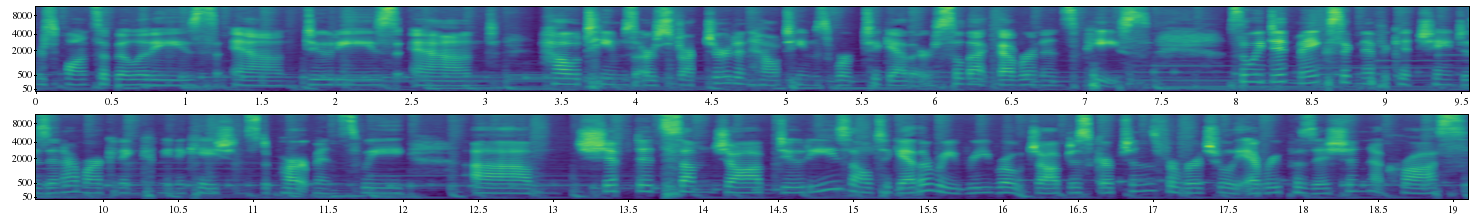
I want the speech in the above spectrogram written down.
responsibilities and duties and how teams are structured and how teams work together. So, that governance piece. So, we did make significant changes in our marketing communications departments. We um, shifted some job duties altogether. We rewrote job descriptions for virtually every position across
